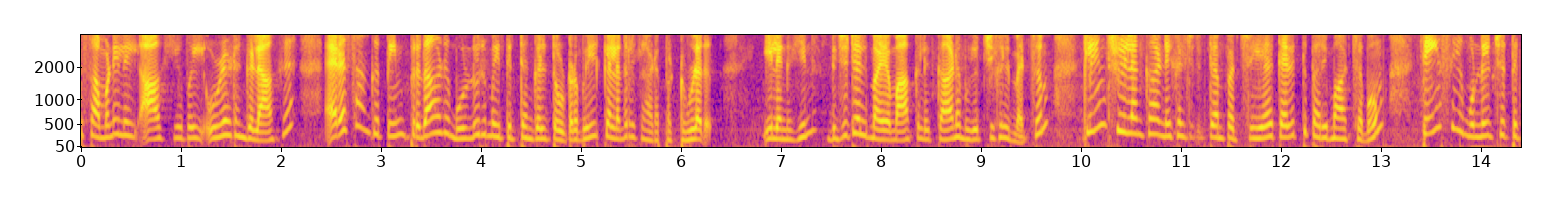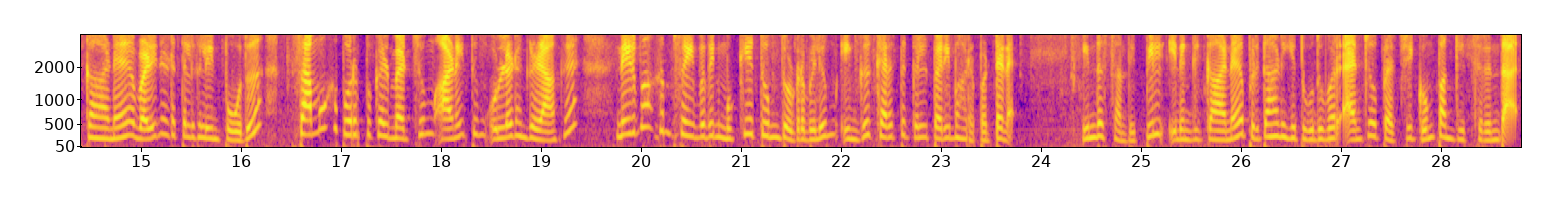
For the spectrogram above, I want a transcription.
சமநிலை ஆகியவை உள்ளடங்கலாக அரசாங்கத்தின் பிரதான முன்னுரிமை திட்டங்கள் தொடர்பில் கலந்துரையாடப்பட்டுள்ளது. இலங்கையின் டிஜிட்டல் மயமாக்கலுக்கான முயற்சிகள் மற்றும் கிளீன் ஸ்ரீலங்கா நிகழ்ச்சி திட்டம் பற்றிய கருத்து பரிமாற்றமும் தேசிய முன்னேற்றத்துக்கான வழிநடத்தல்களின் போது சமூக பொறுப்புகள் மற்றும் அனைத்தும் உள்ளடங்கலாக நிர்வாகம் செய்வதின் முக்கியத்துவம் தொடர்பிலும் இங்கு கருத்துக்கள் பரிமாறப்பட்டன. இந்த சந்திப்பில் இலங்கைக்கான பிரித்தானிய தூதுவர் ஆண்ட்ரோ பிரச்சிக்கும் பங்கேற்றிருந்தார்.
